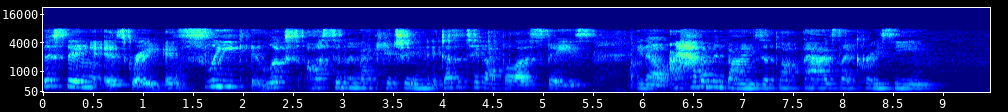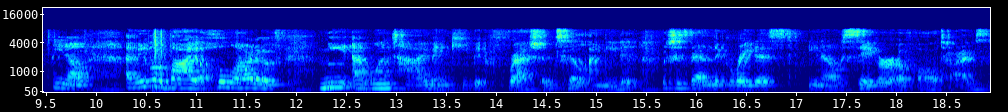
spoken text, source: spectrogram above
This thing is great. It's sleek. It looks awesome in my kitchen. It doesn't take up a lot of space. You know, I haven't been buying Ziploc bags like crazy. You know, I'm able to buy a whole lot of meat at one time and keep it fresh until I need it, which has been the greatest, you know, saver of all times.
